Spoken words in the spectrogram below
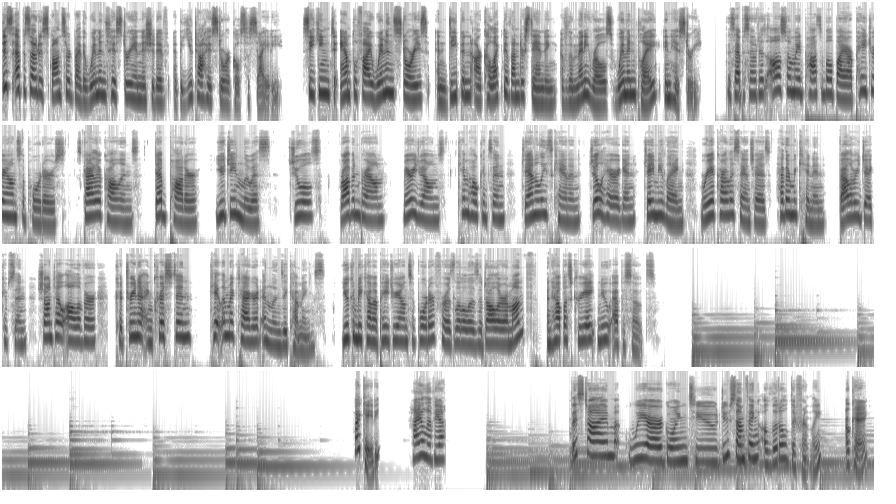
This episode is sponsored by the Women's History Initiative at the Utah Historical Society, seeking to amplify women's stories and deepen our collective understanding of the many roles women play in history. This episode is also made possible by our Patreon supporters Skylar Collins, Deb Potter, Eugene Lewis, Jules, Robin Brown, Mary Jones, Kim Hokinson, Janelise Cannon, Jill Harrigan, Jamie Lang, Maria Carla Sanchez, Heather McKinnon, Valerie Jacobson, Chantel Oliver, Katrina and Kristen, Caitlin McTaggart, and Lindsay Cummings. You can become a Patreon supporter for as little as a dollar a month and help us create new episodes. Hi, Katie. Hi, Olivia. This time we are going to do something a little differently. Okay.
